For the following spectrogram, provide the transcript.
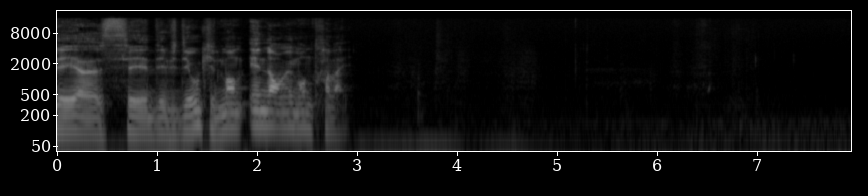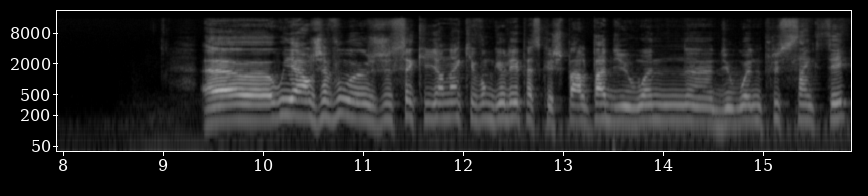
euh, c'est des vidéos qui demandent énormément de travail. Euh, oui, alors j'avoue, euh, je sais qu'il y en a qui vont gueuler parce que je parle pas du One, euh, du OnePlus 5T.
